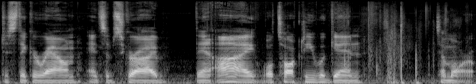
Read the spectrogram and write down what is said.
to stick around and subscribe, then I will talk to you again tomorrow.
